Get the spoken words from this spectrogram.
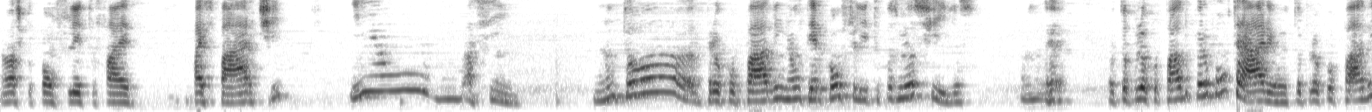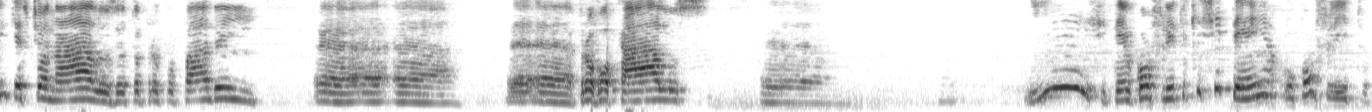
eu acho que o conflito faz, faz parte, e eu, assim, não estou preocupado em não ter conflito com os meus filhos. Eu estou preocupado pelo contrário, eu estou preocupado em questioná-los, eu estou preocupado em é, é, é, é, provocá-los. é, e se tem o conflito, que se tenha o conflito.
